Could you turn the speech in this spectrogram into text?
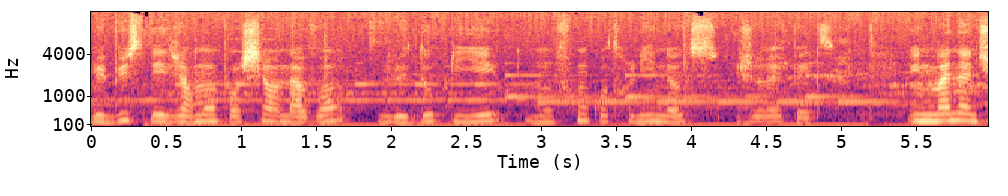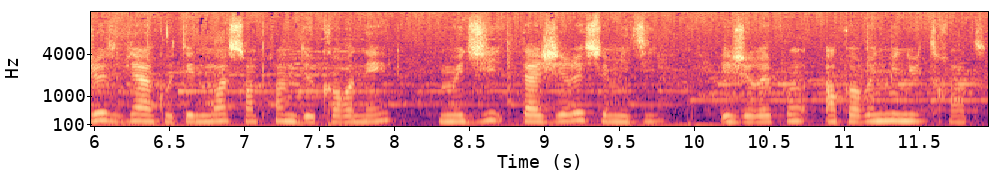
Le buste légèrement penché en avant, le dos plié, mon front contre l'inox, je répète. Une manageuse vient à côté de moi sans prendre de cornet, me dit T'as géré ce midi Et je réponds Encore une minute trente.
